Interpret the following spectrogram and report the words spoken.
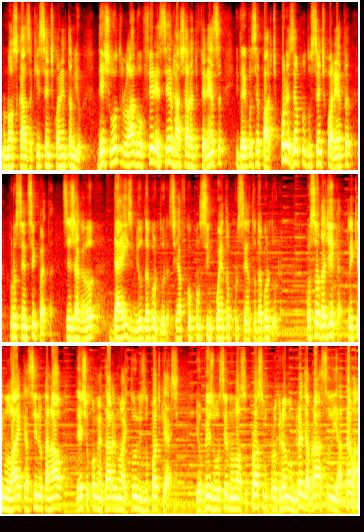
no nosso caso aqui, 140 mil. Deixa o outro lado oferecer, rachar a diferença, e daí você parte, por exemplo, do 140 para o 150. Você já ganhou 10 mil da gordura, você já ficou com 50% da gordura. Gostou da dica? Clique no like, assine o canal, deixe o um comentário no iTunes, no podcast. Eu vejo você no nosso próximo programa. Um grande abraço e até lá!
